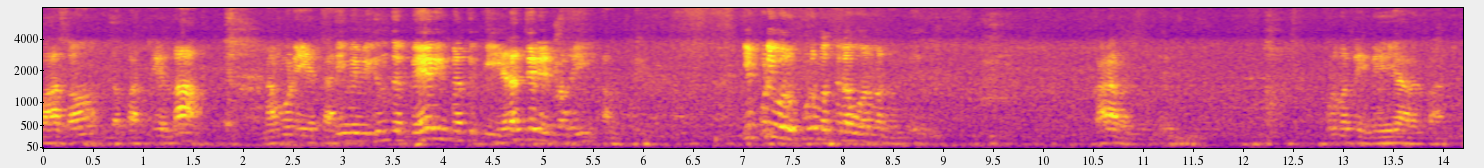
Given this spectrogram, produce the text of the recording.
பாசம் இந்த பற்று எல்லாம் நம்முடைய தனிமை மிகுந்த பேரின்பத்துக்கு இடத்தில் என்பதை அவன் இப்படி ஒரு குடும்பத்துல ஒருவன் வந்து கணவன் வந்து குடும்பத்தை நேயாக பார்த்து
